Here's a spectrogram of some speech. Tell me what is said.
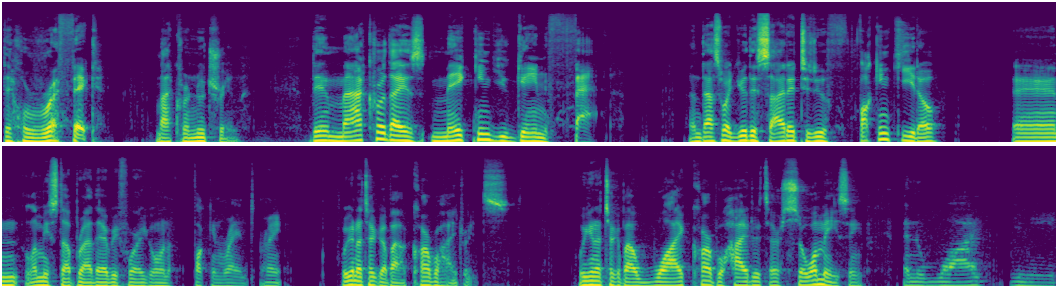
the horrific macronutrient, the macro that is making you gain. And that's what you decided to do fucking keto. And let me stop right there before I go on a fucking rant, right? We're gonna talk about carbohydrates. We're gonna talk about why carbohydrates are so amazing and why you need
